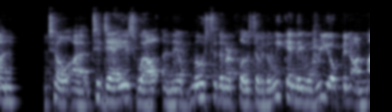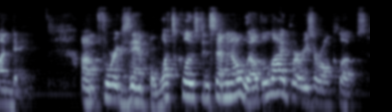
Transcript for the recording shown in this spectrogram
until uh, today as well, and most of them are closed over the weekend. They will reopen on Monday. Um, for example, what's closed in Seminole? Well, the libraries are all closed.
